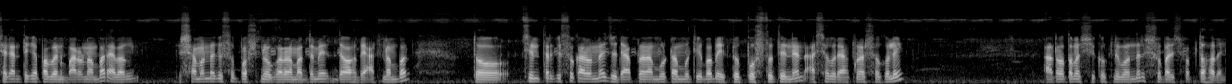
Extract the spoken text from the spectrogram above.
সেখান থেকে পাবেন বারো নম্বর এবং সামান্য কিছু প্রশ্ন করার মাধ্যমে দেওয়া হবে আট নম্বর তো চিন্তার কিছু কারণে যদি আপনারা মোটামুটিভাবে একটু প্রস্তুতি নেন, আশা করি আপনারা সকলেই আঠারোতম শিক্ষক নিবন্ধনের সুপারিশপ্রাপ্ত হবেন।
